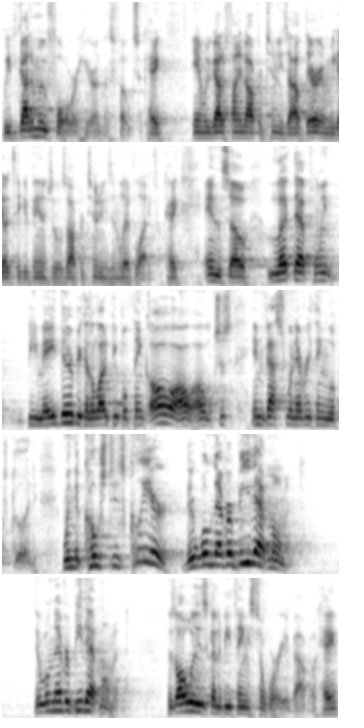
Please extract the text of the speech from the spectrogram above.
We've got to move forward here on this, folks, okay? And we've got to find opportunities out there, and we got to take advantage of those opportunities and live life, okay? And so let that point be made there because a lot of people think, oh, I'll, I'll, just invest when everything looks good. When the coast is clear, there will never be that moment. There will never be that moment. There's always going to be things to worry about, okay?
